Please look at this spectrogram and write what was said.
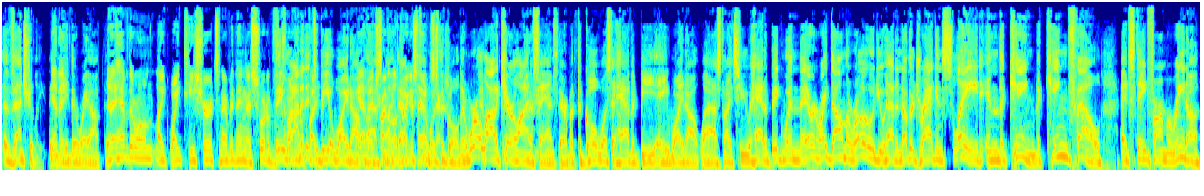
Eventually, they Yeah, they- made their way out there. Did they have their own like white T-shirts and everything? They're sort of They wanted look it to be a whiteout Yeah, they're last trying night. to look that like a that was the goal. There were a lot of Carolina fans there, but the goal was to have it be a whiteout last night. So you had a big win there, and right down the road, you had another Dragon Slade in the King. The King fell at State Farm Arena.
